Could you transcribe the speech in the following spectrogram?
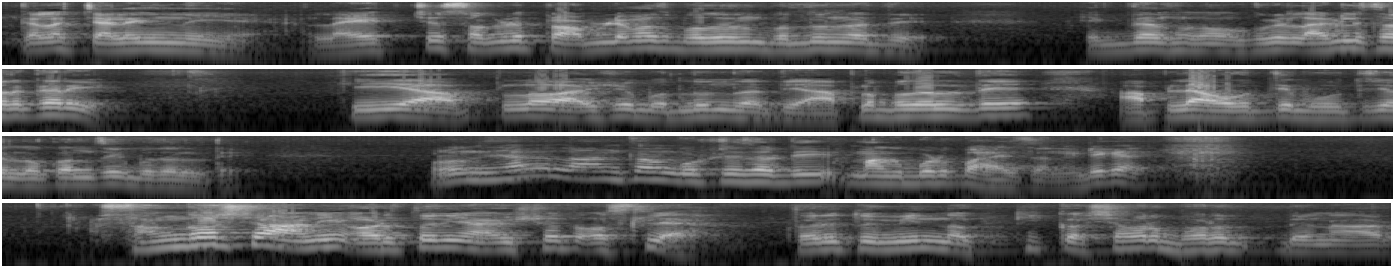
त्याला चॅलेंज नाही आहे. लाईफचे सगळे प्रॉब्लेमच बदलून बदलून जाते. एकदा नोकरी लागली सरकारी की आपलं आयुष्य बदलून जाते आपलं बदलते आपल्या अवतीभोवतीच्या लोकांचंही बदलते. म्हणून ह्या लहान लहान गोष्टीसाठी मागबोड पाहायचं नाही ठीक आहे? संघर्ष आणि अडचणी आयुष्यात असल्या तरी तुम्ही नक्की कशावर भर देणार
